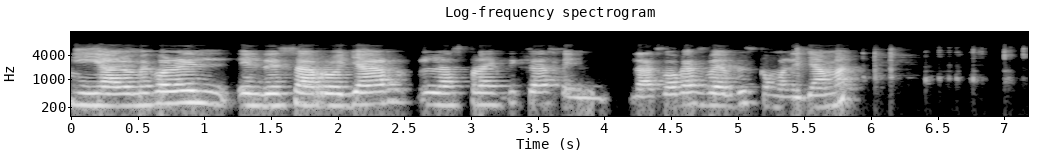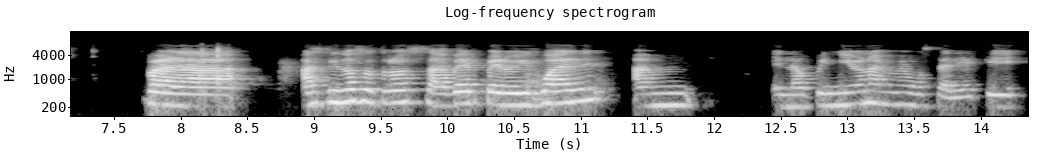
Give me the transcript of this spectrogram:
Y a lo mejor el, el desarrollar las prácticas en las hojas verdes, como le llaman, para así nosotros saber, pero igual en la opinión a mí me gustaría que,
